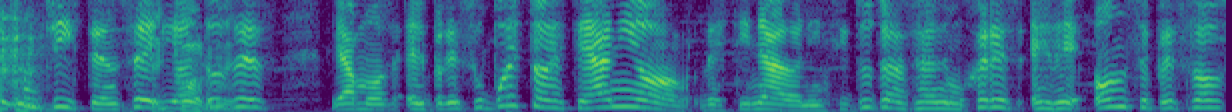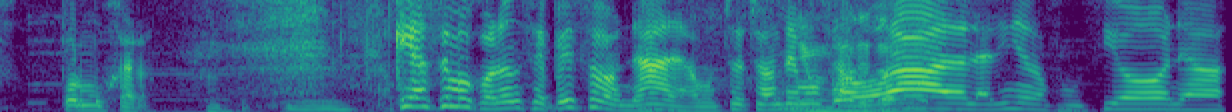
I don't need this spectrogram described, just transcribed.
Es un chiste, en serio. Entonces, digamos, el presupuesto de este año destinado al Instituto Nacional de Mujeres es de 11 pesos por mujer. ¿Qué hacemos con 11 pesos? Nada, muchachos, no tenemos abogada, la línea no funciona.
